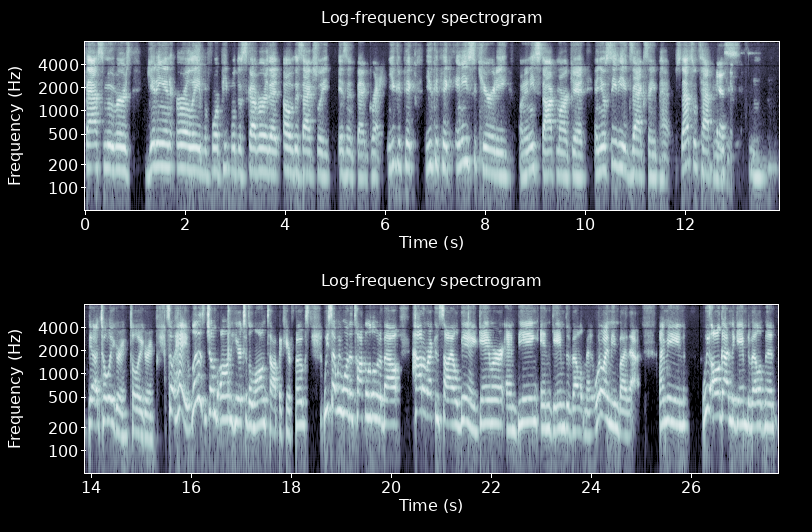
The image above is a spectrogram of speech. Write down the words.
fast movers getting in early before people discover that oh, this actually isn't that great. You could pick you could pick any security on any stock market, and you'll see the exact same patterns. That's what's happening. Yes. here. Mhm. Yeah, totally agree. Totally agree. So, hey, let us jump on here to the long topic here, folks. We said we wanted to talk a little bit about how to reconcile being a gamer and being in game development. What do I mean by that? I mean, we all got into game development.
